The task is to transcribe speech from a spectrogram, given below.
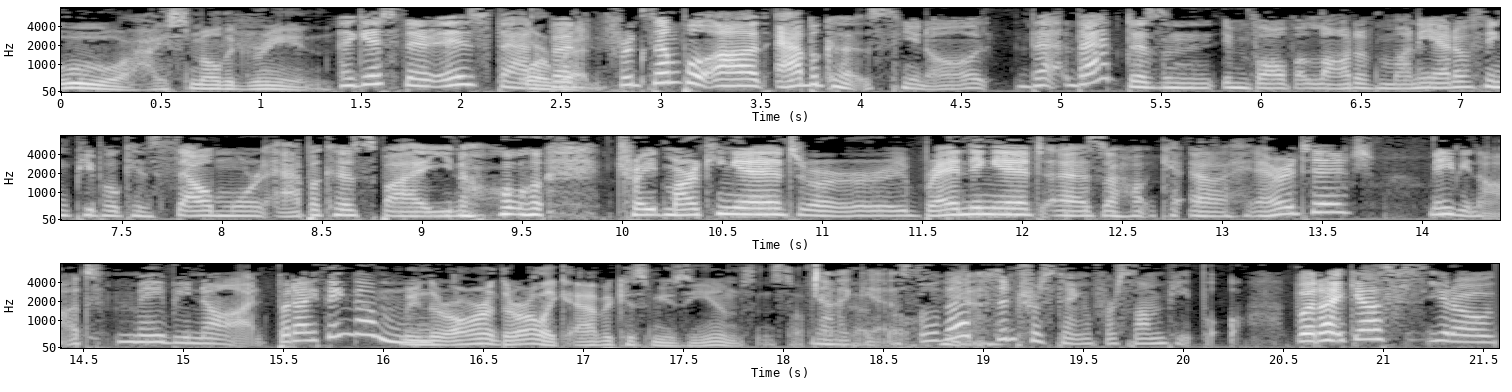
Ooh, I smell the green. I guess there is that, Or but red. for example, uh, abacus, you know, that that doesn't involve a lot of money. I don't think people can sell more abacus by, you know, trademarking it or branding it as a, ho- a heritage. Maybe not. Maybe not, but I think that. I mean, there are there are like abacus museums and stuff I like that. I guess. though. Well, that's interesting for some people. But I guess, you know,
